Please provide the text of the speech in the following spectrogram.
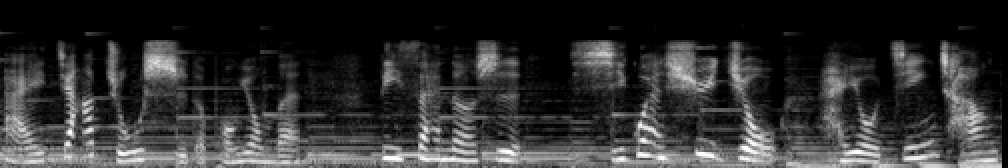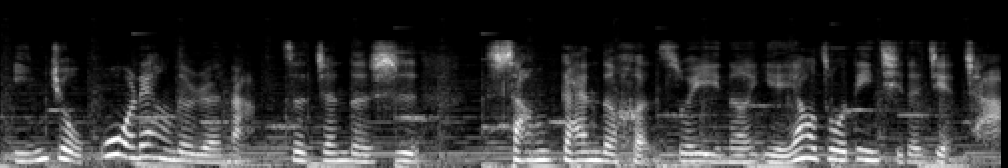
癌家族史的朋友们。第三呢，是习惯酗酒还有经常饮酒过量的人呐、啊，这真的是。伤肝的很，所以呢也要做定期的检查。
